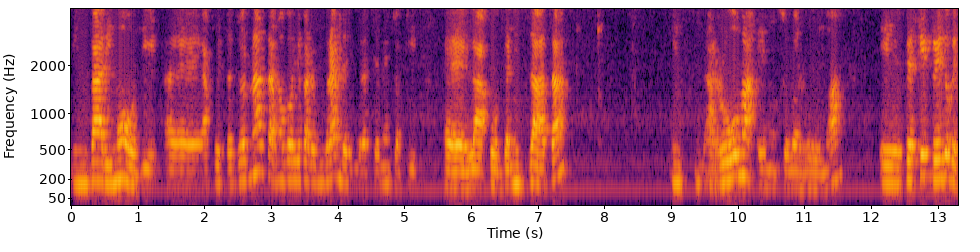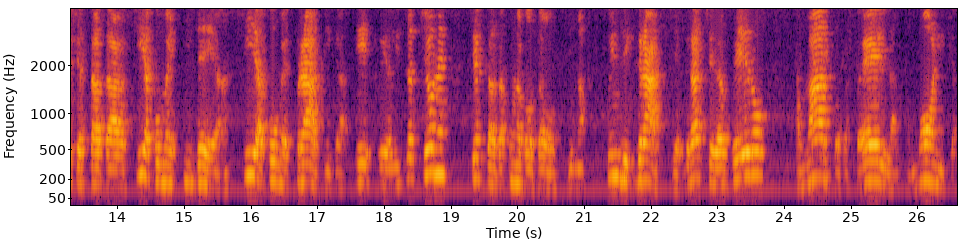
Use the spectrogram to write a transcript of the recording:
in vari modi eh, a questa giornata, ma voglio fare un grande ringraziamento a chi eh, l'ha organizzata in, a Roma e non solo a Roma, eh, perché credo che sia stata sia come idea, sia come pratica e realizzazione, sia stata una cosa ottima. Quindi grazie, grazie davvero a Marco, a Raffaella, a Monica,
